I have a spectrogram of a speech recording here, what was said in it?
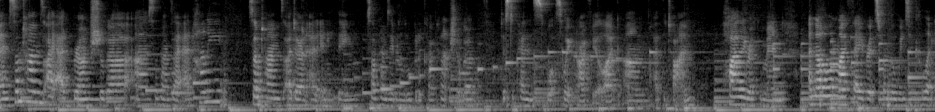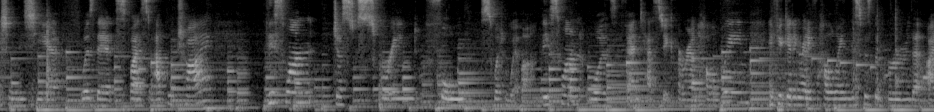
and sometimes I add brown sugar, uh, sometimes I add honey, sometimes I don't add anything, sometimes even a little bit of coconut sugar. Just depends what sweetener I feel like um, at the time. Highly recommend. Another one of my favourites from the winter collection this year was their spiced apple chai. This one just screamed full sweater weather. This one was fantastic around Halloween. If you're getting ready for Halloween, this was the brew that I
